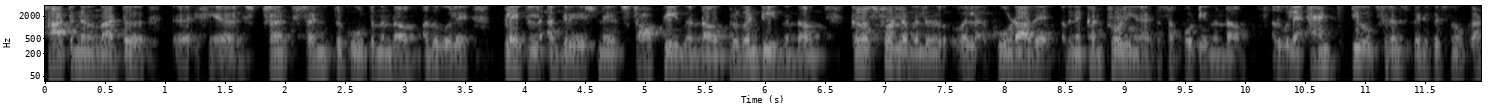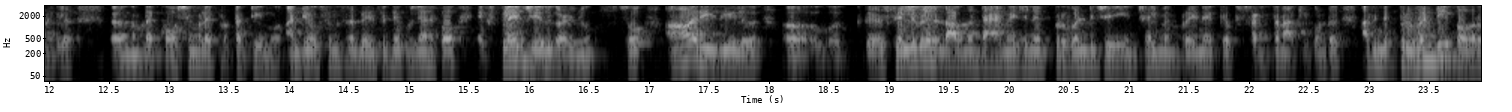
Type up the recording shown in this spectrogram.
ഹാർട്ടിനെ നന്നായിട്ട് സ്ട്രെങ്ത് കൂട്ടുന്നുണ്ടാവും. അതുപോലെ പ്ലേറ്റൽ അഗ്രഗേഷനെ സ്റ്റോപ്പ് ചെയ്യുന്നുണ്ടാവും പ്രിവെന്റ് ചെയ്യുന്നുണ്ടാവും. കൊളസ്ട്രോൾ ലെവൽ കൂടാതെ അതിനെ കൺട്രോൾ ചെയ്യാനായിട്ട് സപ്പോർട്ട് ചെയ്യുന്നുണ്ടാവും. അതുപോലെ ആന്റി ഓക്സിഡൻസ് ബെനിഫിറ്റ്സ് നോക്കുകയാണെങ്കിൽ നമ്മുടെ കോശങ്ങളെ പ്രൊട്ടക്ട് ചെയ്യുന്നു. ആന്റി ഓക്സിഡൻസിന്റെ ബെനിഫിറ്റിനെ കുറിച്ച് ഞാനിപ്പോ എക്സ്പ്ലെയിൻ ചെയ്ത് കഴിഞ്ഞു. സോ ആ രീതിയിൽ സെല്ലുകളിൽ ഉണ്ടാകുന്ന ഡാമേജിനെ പ്രിവെന്റ് ചെയ്യുകയും സെൽ മെംബ്രെയിനെ ഒക്കെ സ്ട്രെങ്തൻ ആക്കിക്കൊണ്ട് അതിന്റെ പ്രിവെന്റീവ് പവർ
